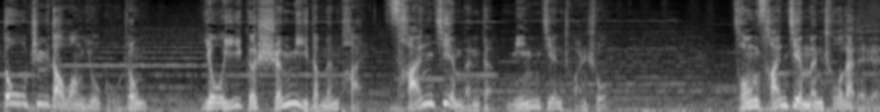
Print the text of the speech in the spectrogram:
都知道忘忧谷中有一个神秘的门派——残剑门的民间传说。从残剑门出来的人，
